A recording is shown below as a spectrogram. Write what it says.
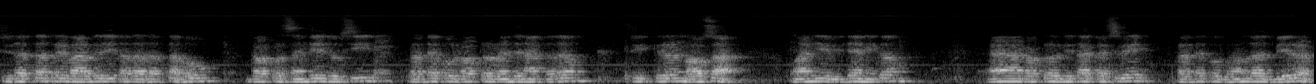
श्री दत्तात्रय बारगजे तथा दत्ता भाऊ डॉक्टर संजय जोशी प्राध्यापक डॉक्टर रंजना कदम श्री किरण भावसा माननीय विद्या निकम डॉक्टर नीता कसवे प्राध्यापक भानुदास बेरड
